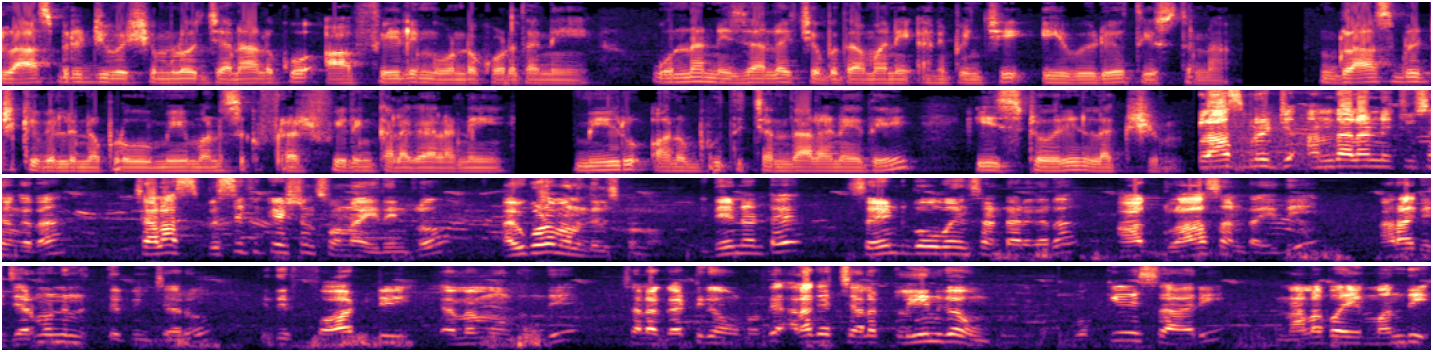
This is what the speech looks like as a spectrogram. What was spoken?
గ్లాస్ బ్రిడ్జ్ విషయంలో జనాలకు ఆ ఫీలింగ్ ఉండకూడదని ఉన్న నిజాలే చెబుదామని అనిపించి ఈ వీడియో తీస్తున్నా. గ్లాస్ బ్రిడ్జ్కి వెళ్ళినప్పుడు మీ మనసుకు ఫ్రెష్ ఫీలింగ్ కలగాలని మీరు అనుభూతి చెందాలనేదే ఈ స్టోరీ లక్ష్యం. గ్లాస్ బ్రిడ్జ్ అందాలన్నీ చూసాం కదా? చాలా స్పెసిఫికేషన్స్ ఉన్నాయి దీంట్లో. అవి కూడా మనం తెలుసుకుందాం. ఇదేంటంటే సెయింట్ గోవైన్స్ అంటారు కదా? ఆ గ్లాస్ అంట ఇది. అలాగే జర్మనీ నుంచి తెప్పించారు. ఇది ఫార్టీ ఎంఎం ఉంటుంది. చాలా గట్టిగా ఉంటుంది. అలాగే చాలా క్లీన్గా ఉంటుంది. ఒకేసారి నలభై మంది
